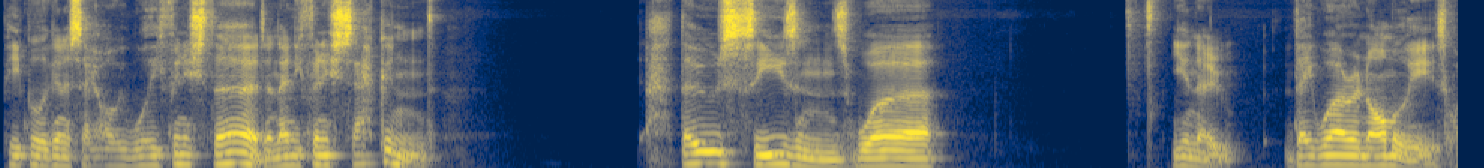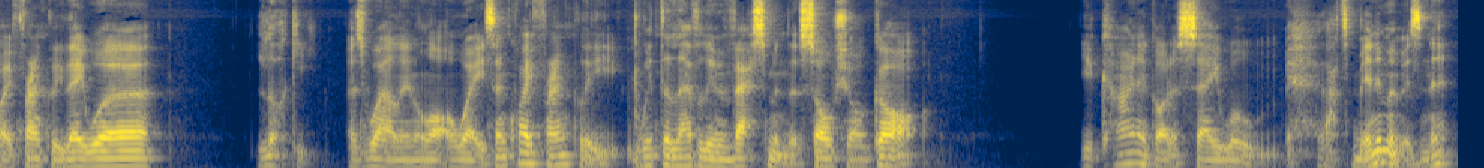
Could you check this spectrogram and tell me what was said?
people are going to say, oh, well, he finished third and then he finished second. Those seasons were you know, they were anomalies, quite frankly. They were lucky as well in a lot of ways. And quite frankly, with the level of investment that Solskjaer got, you kind of got to say, well, that's minimum, isn't it?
